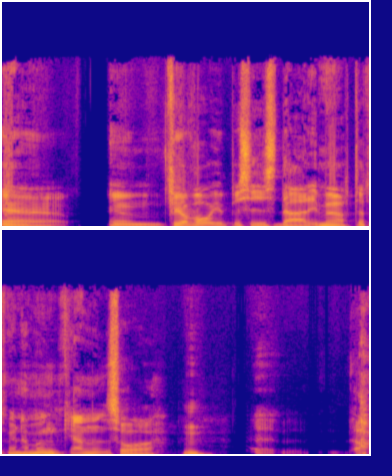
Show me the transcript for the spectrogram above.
Eh, ehm, för jag var ju precis där i mötet med den här munken, så Mm. ja,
